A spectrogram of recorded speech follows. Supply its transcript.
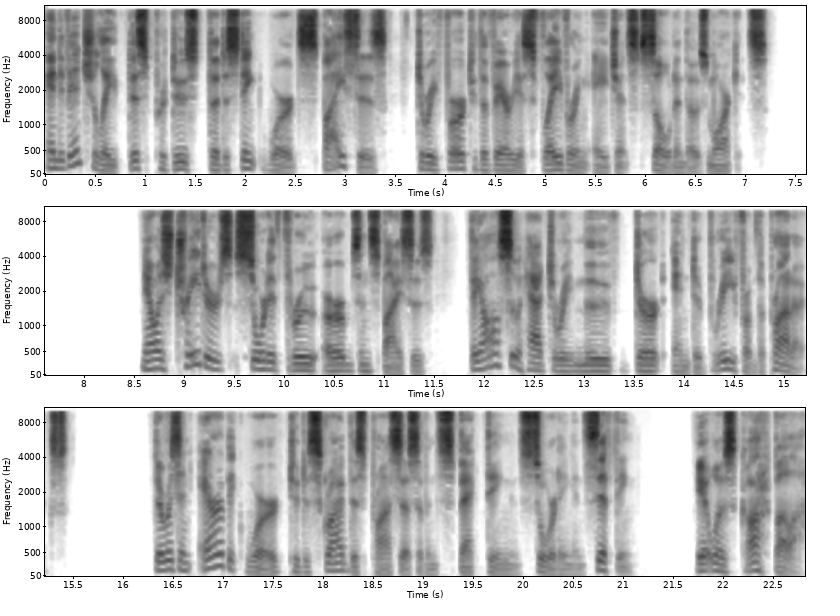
and eventually this produced the distinct word spices to refer to the various flavoring agents sold in those markets. Now, as traders sorted through herbs and spices, they also had to remove dirt and debris from the products. There was an Arabic word to describe this process of inspecting, sorting, and sifting. It was garbala.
